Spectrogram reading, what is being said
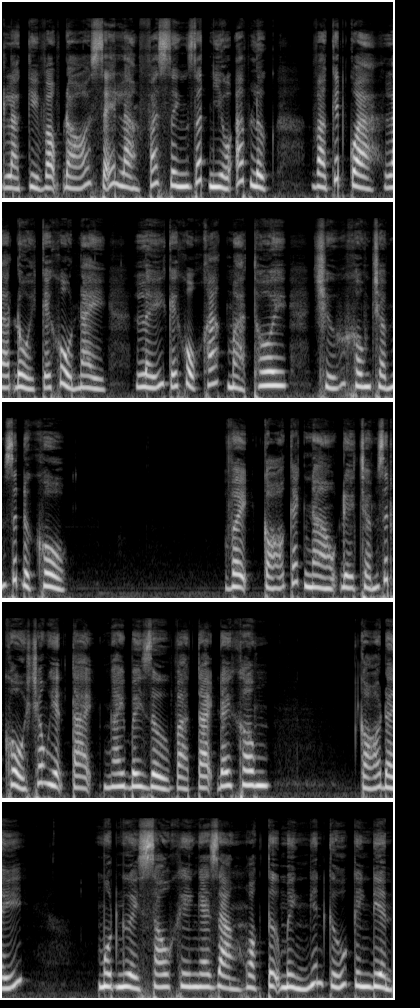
là kỳ vọng đó sẽ làm phát sinh rất nhiều áp lực và kết quả là đổi cái khổ này, lấy cái khổ khác mà thôi, chứ không chấm dứt được khổ. Vậy có cách nào để chấm dứt khổ trong hiện tại, ngay bây giờ và tại đây không? Có đấy. Một người sau khi nghe giảng hoặc tự mình nghiên cứu kinh điển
